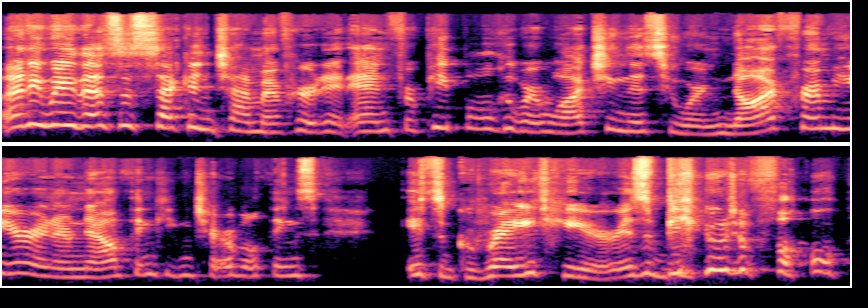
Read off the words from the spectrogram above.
Anyway, that's the second time I've heard it. And for people who are watching this who are not from here and are now thinking terrible things, it's great here. It's beautiful,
